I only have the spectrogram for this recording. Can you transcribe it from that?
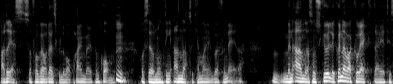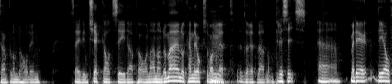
adress. Så för vår del skulle det vara pineberry.com. Mm. Och så någonting annat så kan man ju börja fundera. Men andra som skulle kunna vara korrekta är till exempel om du har din Säg din checkout-sida på en annan domän. Då kan det också vara Mm. rätt, ett rätt värdnamn. Precis. Eh, Men det, det, är of,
